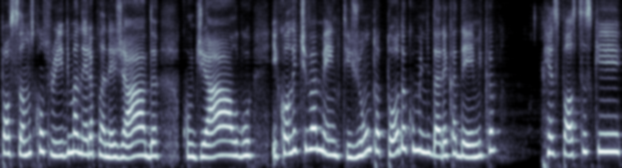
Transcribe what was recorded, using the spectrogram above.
possamos construir de maneira planejada, com diálogo e coletivamente, junto a toda a comunidade acadêmica, respostas que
